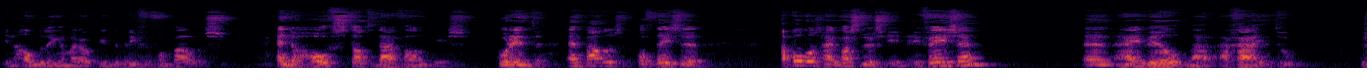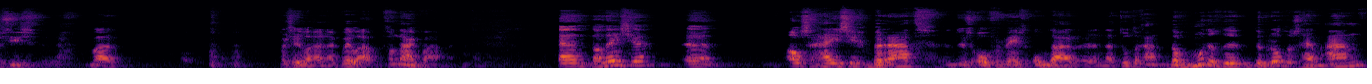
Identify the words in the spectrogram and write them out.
in handelingen, maar ook in de brieven van Paulus. En de hoofdstad daarvan is Korinthe. En Paulus, of deze Apollos, hij was dus in Efeze. En hij wil naar Achaia toe. Precies waar Priscilla en Aquila vandaan kwamen. En dan lees je, eh, als hij zich beraadt, dus overweegt om daar eh, naartoe te gaan, dan moedigden de broeders hem aan.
